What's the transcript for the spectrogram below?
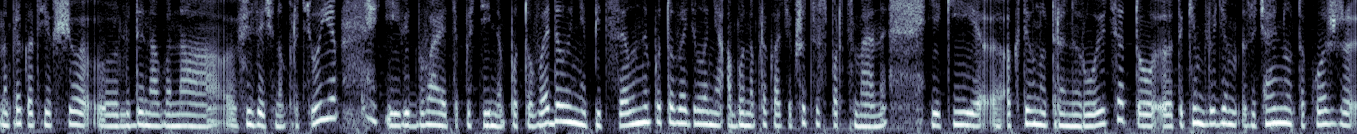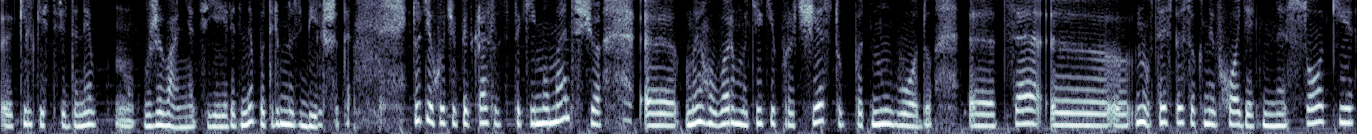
Наприклад, якщо е, людина вона фізично працює і відбувається постійне потовиділення, підсилене потовиділення, або, наприклад, якщо це спортсмени, які активно тренуються, то таким людям, звичайно, також кількість рідини ну, вживання цієї рідини потрібно збільшити. І тут я хочу підкреслити такий момент момент, що е, ми говоримо тільки про чисту питну воду. Е, це е, ну, В цей список не входять ні соки,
